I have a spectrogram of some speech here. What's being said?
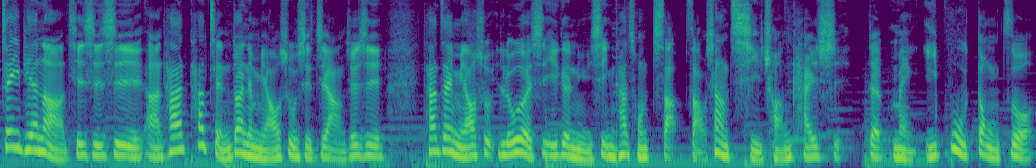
这一篇呢、啊，其实是啊，他他整段的描述是这样，就是他在描述，如果是一个女性，她从早早上起床开始的每一步动作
